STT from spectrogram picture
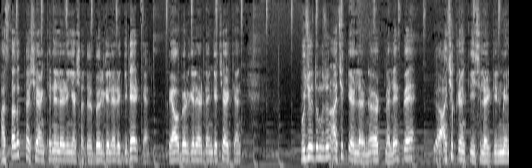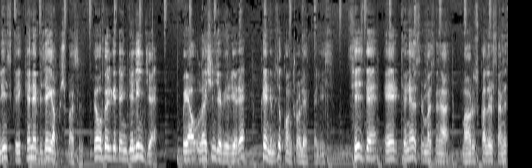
Hastalık taşıyan kenelerin yaşadığı bölgelere giderken veya o bölgelerden geçerken vücudumuzun açık yerlerini örtmeli ve açık renk giysiler giymeliyiz ki kene bize yapışmasın. Ve o bölgeden gelince veya ulaşınca bir yere kendimizi kontrol etmeliyiz. Siz de eğer kene ısırmasına maruz kalırsanız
